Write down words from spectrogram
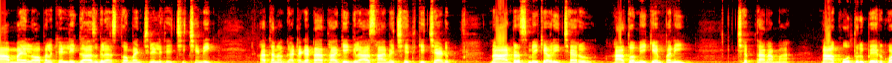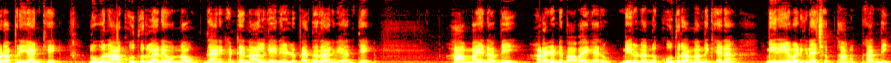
ఆ అమ్మాయి లోపలికి వెళ్ళి గాజు గ్లాస్తో మంచినీళ్ళు తెచ్చిచ్చింది. అతను గటగట తాగి గ్లాస్ ఆమె చేతికిచ్చాడు. నా అడ్రస్ మీకెవరిచ్చారు? నాతో మీకేం పని? చెప్తానమ్మా నా కూతురు పేరు కూడా ప్రియాంకే. నువ్వు నా కూతురులానే ఉన్నావు. దానికంటే నాలుగైదేళ్ళు పెద్దదానివి అంతే. ఆ అమ్మాయి నవ్వి అడగండి బాబాయ్ గారు మీరు నన్ను కూతురు అన్నందుకైనా? మీరేం అడిగినా చెప్తాను అంది.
